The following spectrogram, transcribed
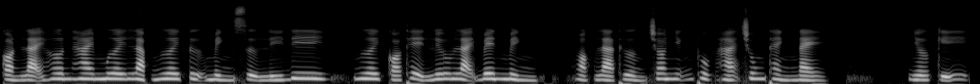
Còn lại hơn 20 lạp ngươi tự mình xử lý đi, ngươi có thể lưu lại bên mình, hoặc là thưởng cho những thuộc hạ trung thành này. Nhớ kỹ,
